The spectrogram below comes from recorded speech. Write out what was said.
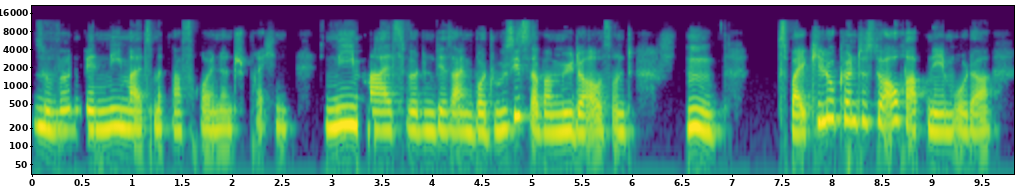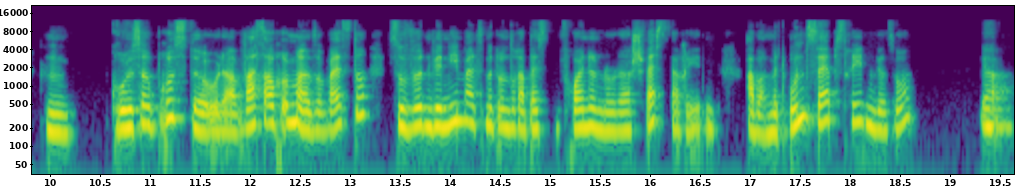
so mhm. würden wir niemals mit einer Freundin sprechen. Niemals würden wir sagen, boah, du siehst aber müde aus und hm, zwei Kilo könntest du auch abnehmen oder hm, größere Brüste oder was auch immer, so weißt du? So würden wir niemals mit unserer besten Freundin oder Schwester reden. Aber mit uns selbst reden wir so. Ja,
